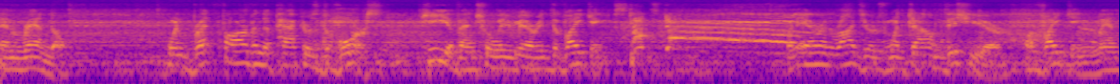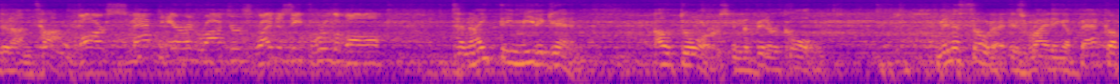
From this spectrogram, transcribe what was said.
and Randall. When Brett Favre and the Packers divorced, he eventually married the Vikings. Touchdown! When Aaron Rodgers went down this year, a Viking landed on top. Barr smacked Aaron Rodgers right as he threw the ball. Tonight they meet again, outdoors in the bitter cold. Minnesota is riding a backup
